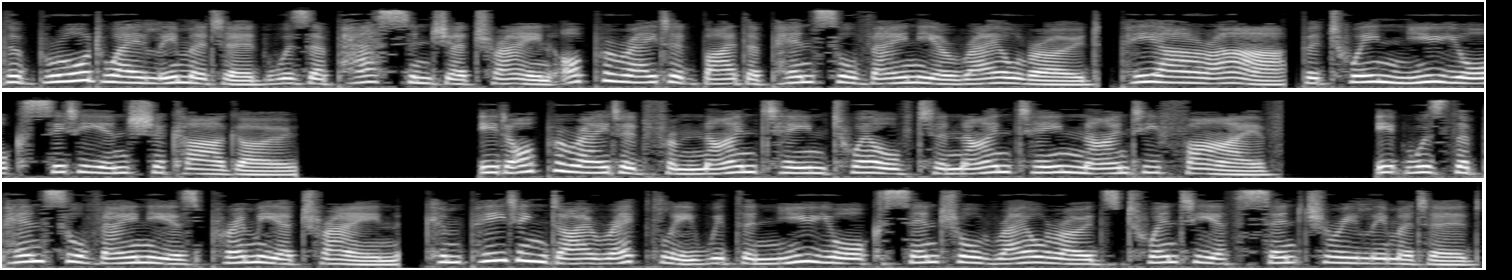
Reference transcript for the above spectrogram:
The Broadway Limited was a passenger train operated by the Pennsylvania Railroad (PRR) between New York City and Chicago. It operated from 1912 to 1995. It was the Pennsylvania's premier train, competing directly with the New York Central Railroad's 20th Century Limited.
